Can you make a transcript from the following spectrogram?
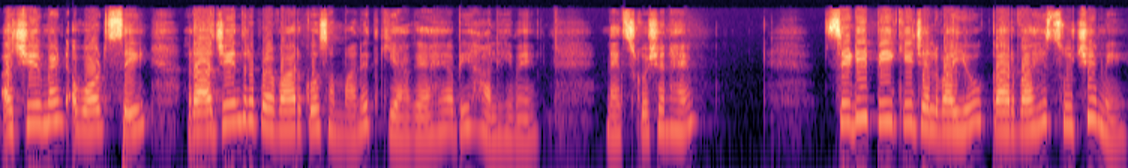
अचीवमेंट अवार्ड से राजेंद्र पवार को सम्मानित किया गया है अभी हाल ही में। नेक्स्ट क्वेश्चन है। सीडीपी की जलवायु कार्यवाही सूची में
